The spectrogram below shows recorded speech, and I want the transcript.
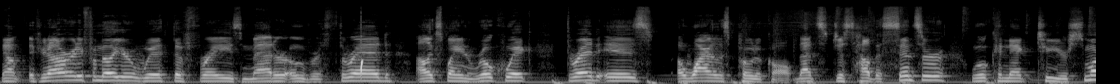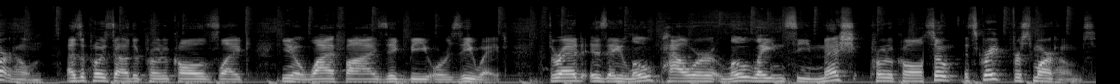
Now, if you're not already familiar with the phrase matter over thread, I'll explain real quick. Thread is a wireless protocol. That's just how the sensor will connect to your smart home, as opposed to other protocols like, you know, Wi-Fi, Zigbee, or Z-Wave. Thread is a low power, low latency mesh protocol, so it's great for smart homes.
